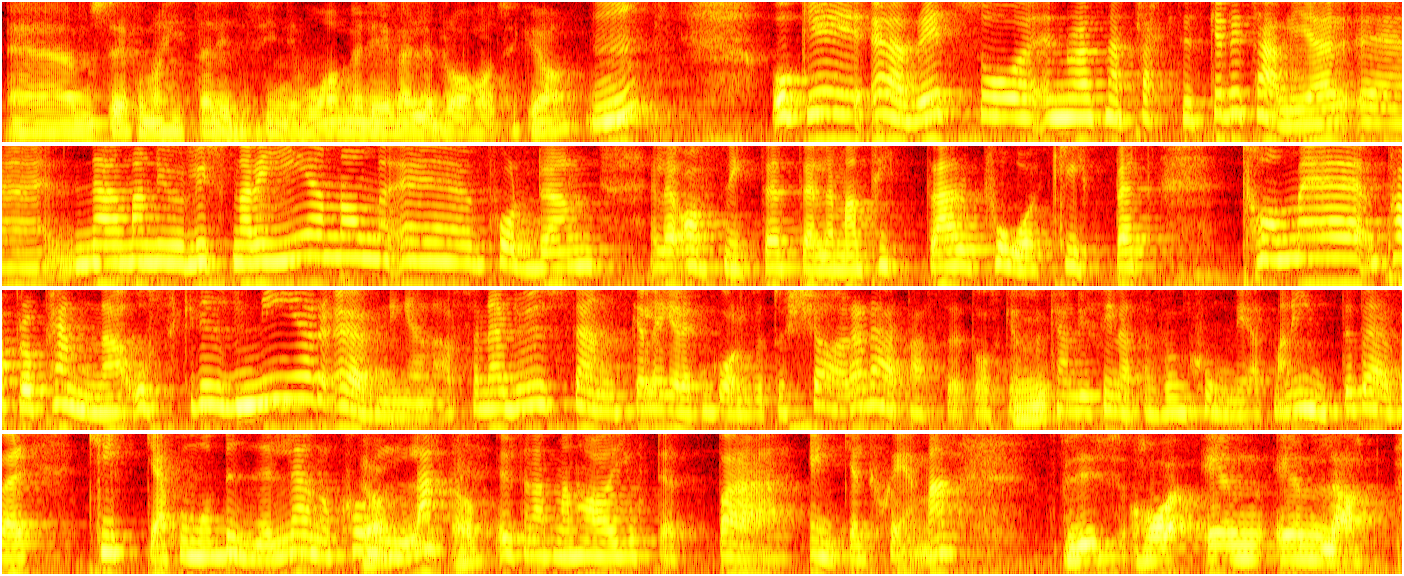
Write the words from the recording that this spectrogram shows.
det. Eh, så det får man hitta lite sin nivå, men det är väldigt bra att ha tycker jag. Mm. Och i övrigt så några sådana praktiska detaljer. Eh, när man nu lyssnar igenom eh, podden eller avsnittet eller man tittar på klippet, ta med papper och penna och skriv ner övningarna. För när du sen ska lägga dig på golvet och köra det här passet, Oskar, Mm. så kan det finnas en funktion i att man inte behöver klicka på mobilen och kolla, Ja, ja. utan att man har gjort ett bara enkelt schema. Precis, ha en, en lapp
